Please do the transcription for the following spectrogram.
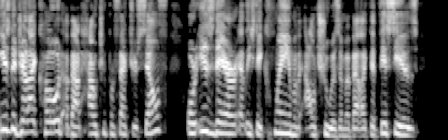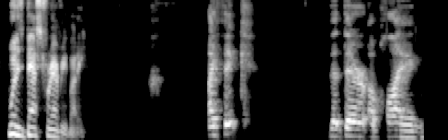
Is the Jedi Code about how to perfect yourself, or is there at least a claim of altruism about like that this is what is best for everybody? I think that they're applying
